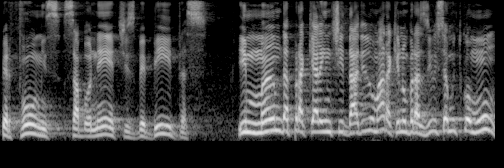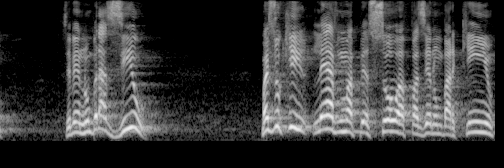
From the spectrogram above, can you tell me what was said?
perfumes, sabonetes, bebidas, e manda para aquela entidade do mar. Aqui no Brasil isso é muito comum. Você vê, no Brasil, Mas o que leva uma pessoa a fazer um barquinho,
